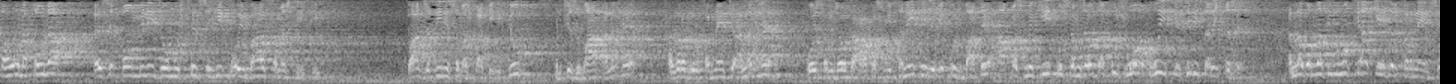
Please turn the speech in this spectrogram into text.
کہوں نہ قولا۔ ایسے قوم ملی جو مشکل سے ہی کوئی بات سمجھتی تھی۔ بات جلدی نہیں سمجھ پاتی تھی۔ کیوں؟ ان کی زبان الگ ہے، حضرت القرن کے الگ ہے۔ کوئی سمجھوتا آپس میں اتنا نہیں تھی، لیکن کچھ باتیں آپس میں کی، کچھ سمجھوتا، کچھ ہو ہوئی کسی بھی طریقے سے۔ اللہ برماتی وہ لوگ کیا کہ دل کرنے ان سے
